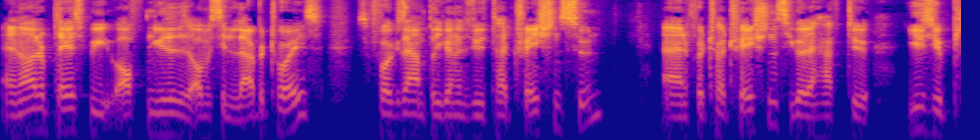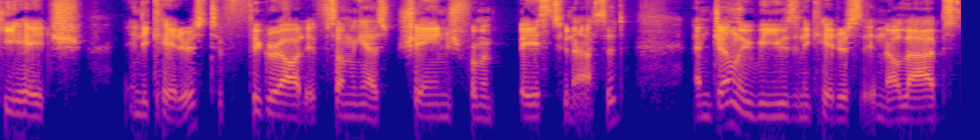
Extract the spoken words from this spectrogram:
And another place we often use it is obviously in laboratories. So for example, you're going to do titration soon. And for titrations, you're going to have to use your pH indicators to figure out if something has changed from a base to an acid. And generally we use indicators in our labs,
